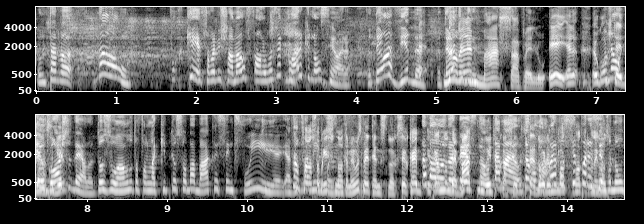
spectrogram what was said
Eu não tava. Não! Por quê? Se ela me chamar, eu falo. Mas é claro que não, senhora. Eu tenho uma vida. Eu tenho Não, uma ela é massa, velho. Ei, ela- eu gostei Não, dela. eu gosto dela. Tô zoando, tô falando aqui porque eu sou babaca e sempre fui. e vida Não é fala sobre isso coisa. não também. Vamos metendo isso não. que Você quer Tá ficar num debate não. político, Tá, tá é doido, Mas você, por exemplo, num,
